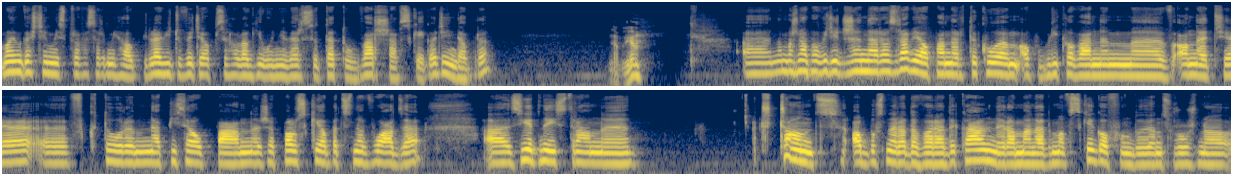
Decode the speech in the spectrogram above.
Moim gościem jest profesor Michał Pilewicz, Wydział Psychologii Uniwersytetu Warszawskiego. Dzień dobry. Dobry. E, no, można powiedzieć, że narozrabiał Pan artykułem opublikowanym e, w Onecie, e, w którym napisał Pan, że polskie obecne władze z jednej strony czcząc obóz narodowo-radykalny Romana Dmowskiego, fundując różno,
